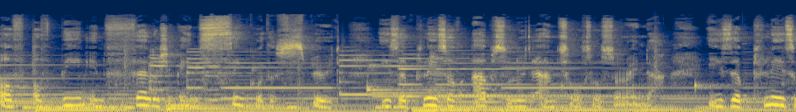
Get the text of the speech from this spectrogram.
of, of being in fellowship, in sync with the Spirit, is a place of absolute and total surrender. Is a place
